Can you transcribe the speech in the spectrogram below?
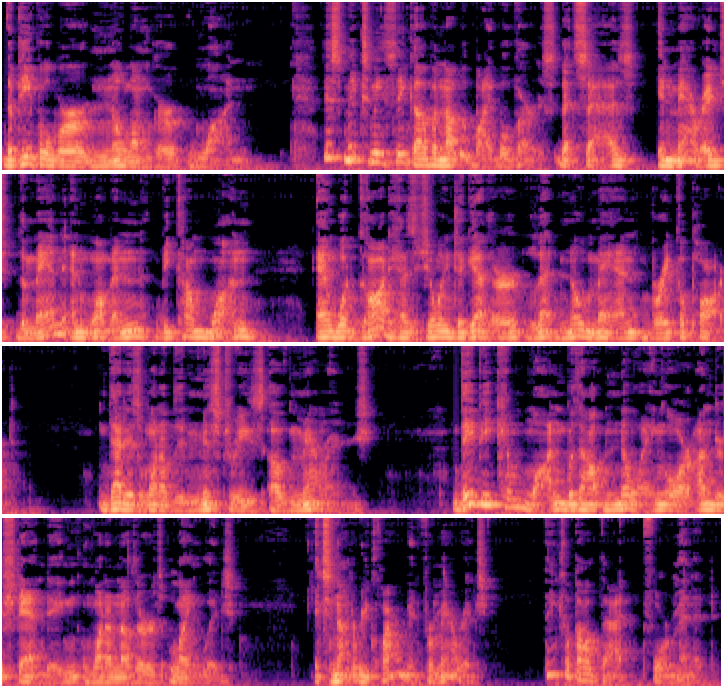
The people were no longer one. This makes me think of another Bible verse that says, In marriage, the man and woman become one, and what God has joined together, let no man break apart. That is one of the mysteries of marriage. They become one without knowing or understanding one another's language. It's not a requirement for marriage. Think about that for a minute.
